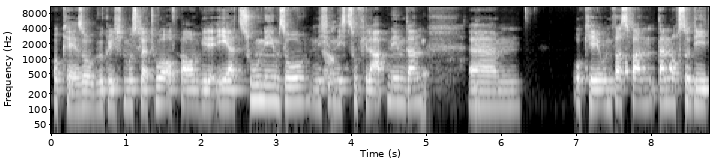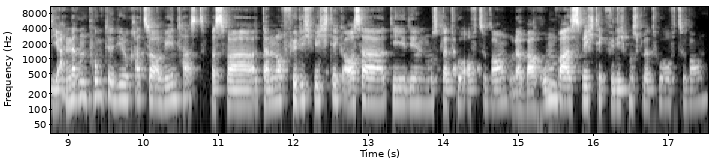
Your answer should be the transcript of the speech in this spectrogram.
Okay, so wirklich Muskulatur aufbauen, wieder eher zunehmen, so nicht, ja. nicht zu viel abnehmen dann. Ja. Ähm, Okay, und was waren dann noch so die, die anderen Punkte, die du gerade so erwähnt hast? Was war dann noch für dich wichtig, außer die, die Muskulatur aufzubauen? Oder warum war es wichtig für dich, Muskulatur aufzubauen?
